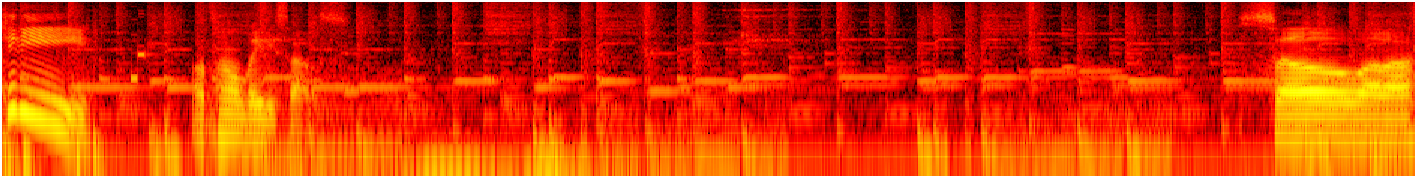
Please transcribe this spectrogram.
Kitty! Oh, it's an old lady's house. So, uh,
